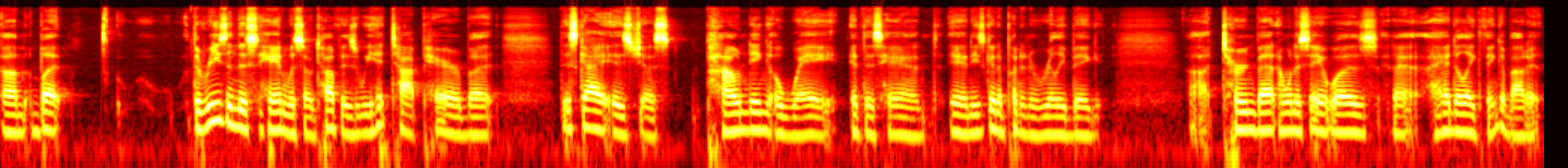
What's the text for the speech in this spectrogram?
Um, but the reason this hand was so tough is we hit top pair, but this guy is just pounding away at this hand, and he's going to put in a really big uh, turn bet, I want to say it was, and I, I had to like think about it.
